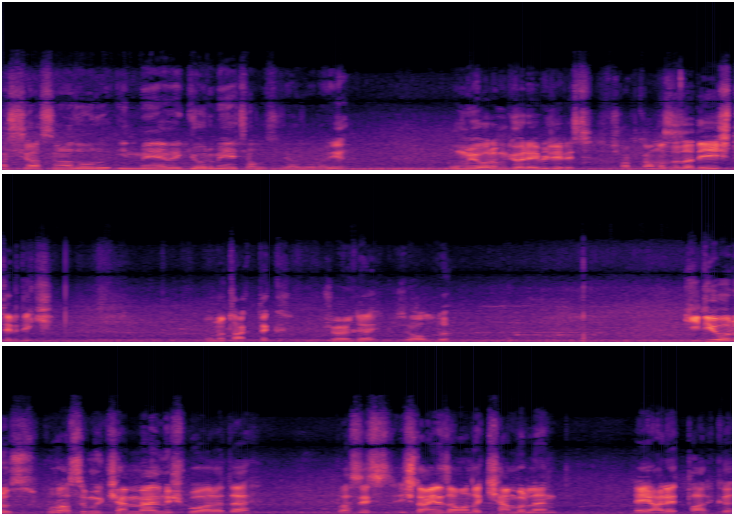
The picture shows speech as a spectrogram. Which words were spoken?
aşağısına doğru inmeye ve görmeye çalışacağız orayı. Umuyorum görebiliriz. Şapkamızı da değiştirdik. Bunu taktık. Şöyle güzel oldu. Gidiyoruz. Burası mükemmelmiş bu arada. Burası işte aynı zamanda Camberland Eyalet Parkı.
